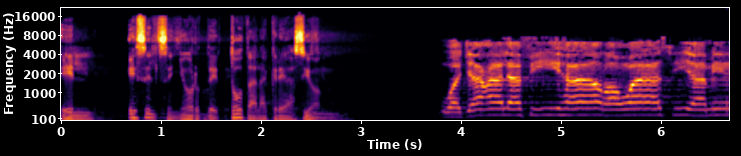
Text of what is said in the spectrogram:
él es el Señor de toda la creación. وجعل فيها رواسي من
